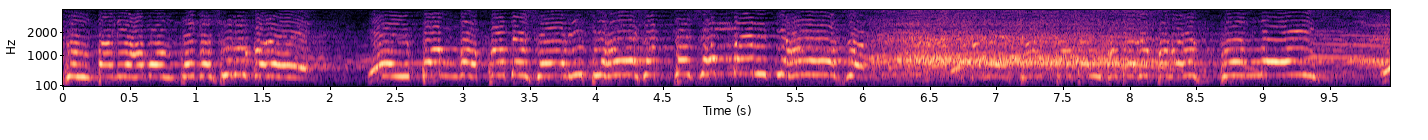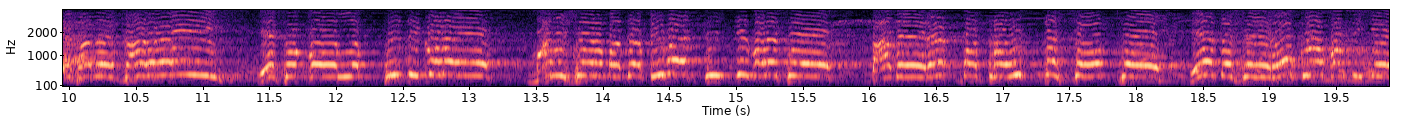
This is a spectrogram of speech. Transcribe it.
সুলতানি আমল থেকে শুরু করে এই বঙ্গপ্রদেশের ইতিহাস হচ্ছে সাম্যের ইতিহাস এখানে সাম্প্রদায়িকতার কোনো স্থান নেই এখানে তারাই এ সকল পুঁজি করে, মানুষের মাঝে বিবাদ সৃষ্টি করেছে তাদের একমাত্র উদ্দেশ্য হচ্ছে এ দেশের অগ্রগতিকে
